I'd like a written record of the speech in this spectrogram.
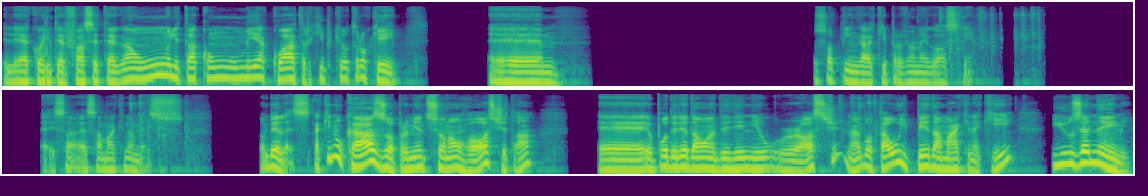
Ele é com a interface ETH1, ele tá com 164 aqui porque eu troquei. É... Deixa eu só pingar aqui para ver um negócio aqui. É essa, essa máquina mesmo. Então, beleza. Aqui no caso, para mim adicionar um host, tá? É, eu poderia dar um add new host, né? Botar o IP da máquina aqui e username,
